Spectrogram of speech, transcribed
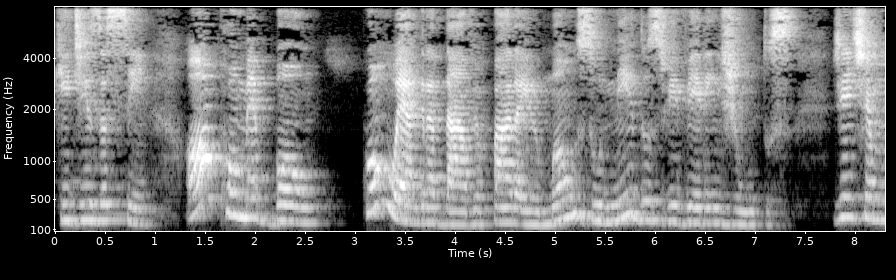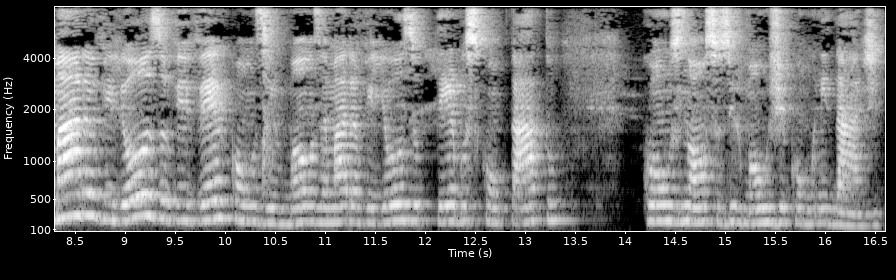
que diz assim: Ó, oh, como é bom, como é agradável para irmãos unidos viverem juntos. Gente, é maravilhoso viver com os irmãos, é maravilhoso termos contato com os nossos irmãos de comunidade.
